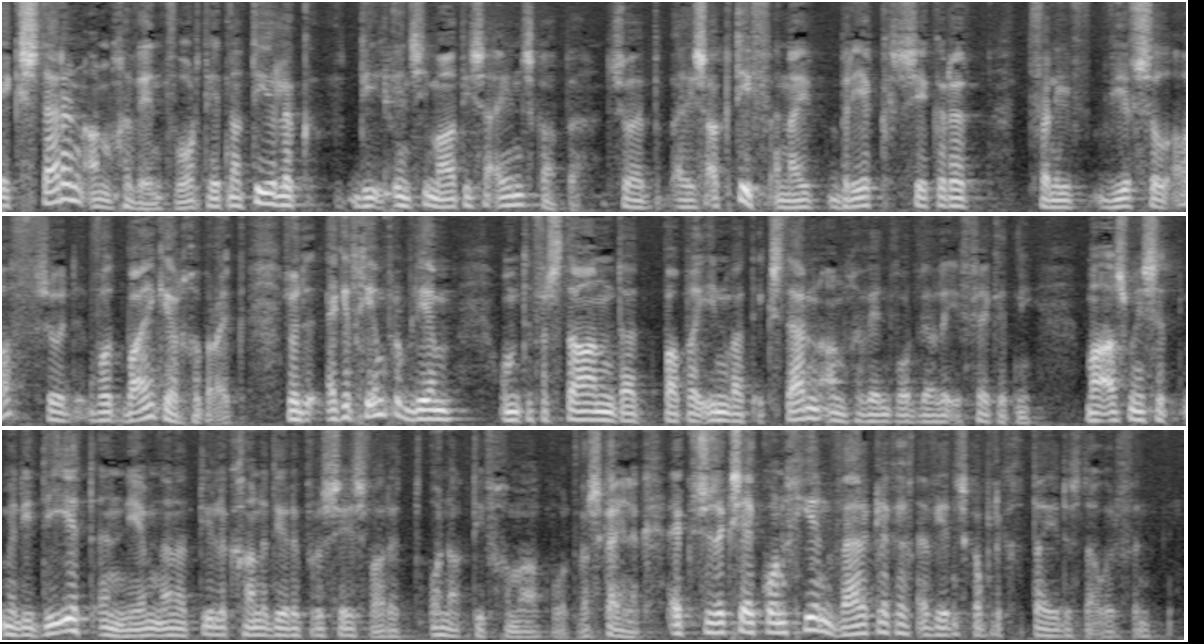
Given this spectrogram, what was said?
ekstern aangewend word, het natuurlik die ensimatiese eienskappe. So hy is aktief en hy breek sekere van die weefsel af, so word baie keer gebruik. So ek het geen probleem om te verstaan dat papain wat ekstern aangewend word wel 'n effek het nie. Maar as mens dit met die dieet inneem, dan natuurlik gaan dit deur 'n proses waar dit onaktief gemaak word, waarskynlik. Ek soos ek sê, ek kon geen werklike wetenskaplike getuienis daaroor vind nie.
